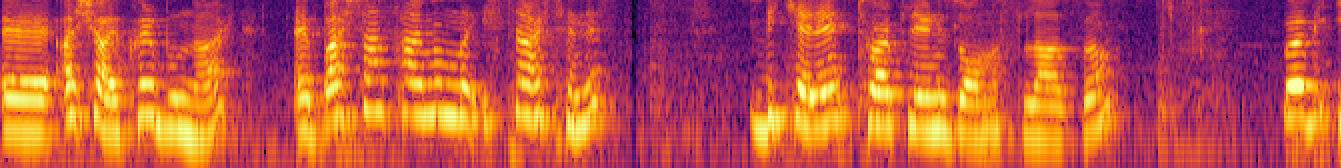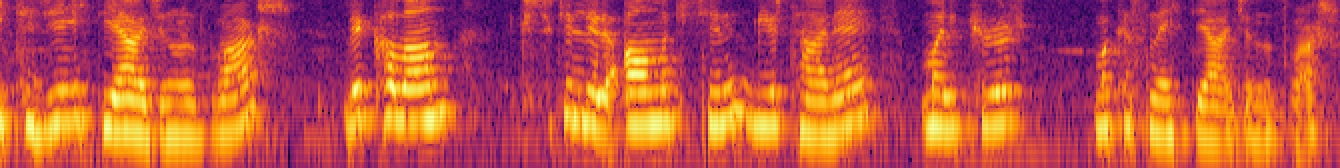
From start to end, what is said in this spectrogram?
e, aşağı yukarı bunlar. Baştan saymamı isterseniz bir kere törpüleriniz olması lazım. Böyle bir iticiye ihtiyacınız var. Ve kalan küsükülleri almak için bir tane manikür makasına ihtiyacınız var.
